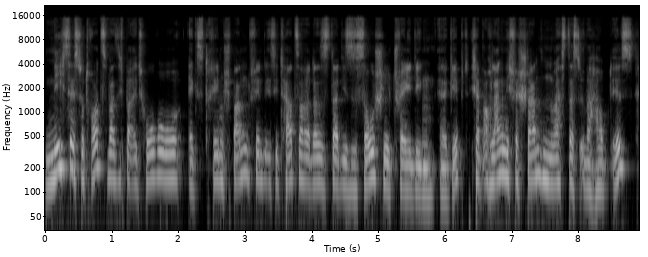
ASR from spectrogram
Nichtsdestotrotz, was ich bei eToro extrem spannend finde, ist die Tatsache, dass es da dieses Social Trading äh, gibt. Ich habe auch lange nicht verstanden, was das überhaupt ist.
